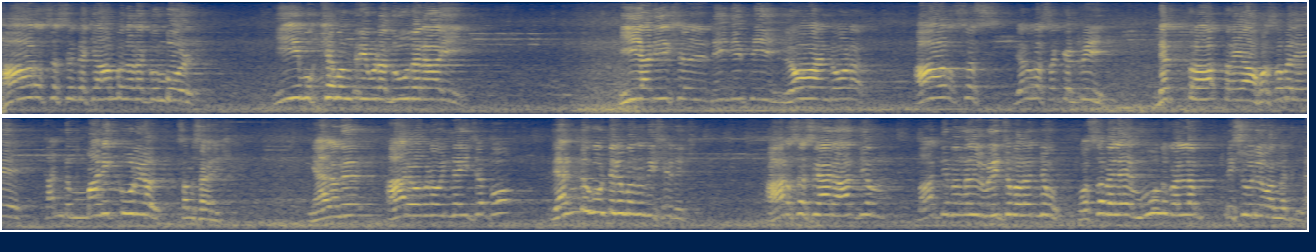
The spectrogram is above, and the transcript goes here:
ആർ എസ് എസിന്റെ ക്യാമ്പ് നടക്കുമ്പോൾ ഈ മുഖ്യമന്ത്രിയുടെ ദൂതനായി ഈ additional D G P law and order R S S general secretary Dattatreya ഹൊസബലയെ കണ്ട് മണിക്കൂറുകൾ സംസാരിച്ചു. ഞാനത് ആരോപണം ഉന്നയിച്ചപ്പോ രണ്ടു കൂട്ടരും വന്ന് നിഷേധിച്ചു. ആർ എസ് എസ്കാർ ആദ്യം മാധ്യമങ്ങളിൽ വിളിച്ചു പറഞ്ഞു ഹൊസബലെ മൂന്ന് കൊല്ലം തൃശ്ശൂരിൽ വന്നിട്ടില്ല.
